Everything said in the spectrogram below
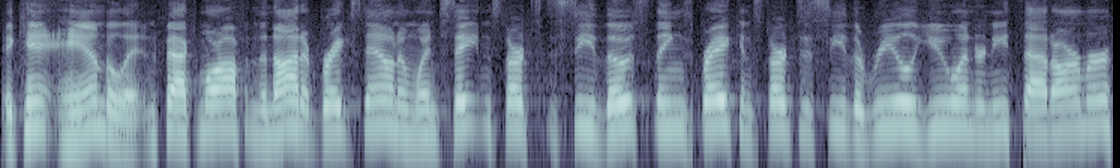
It can't handle it. In fact, more often than not, it breaks down. And when Satan starts to see those things break and starts to see the real you underneath that armor,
